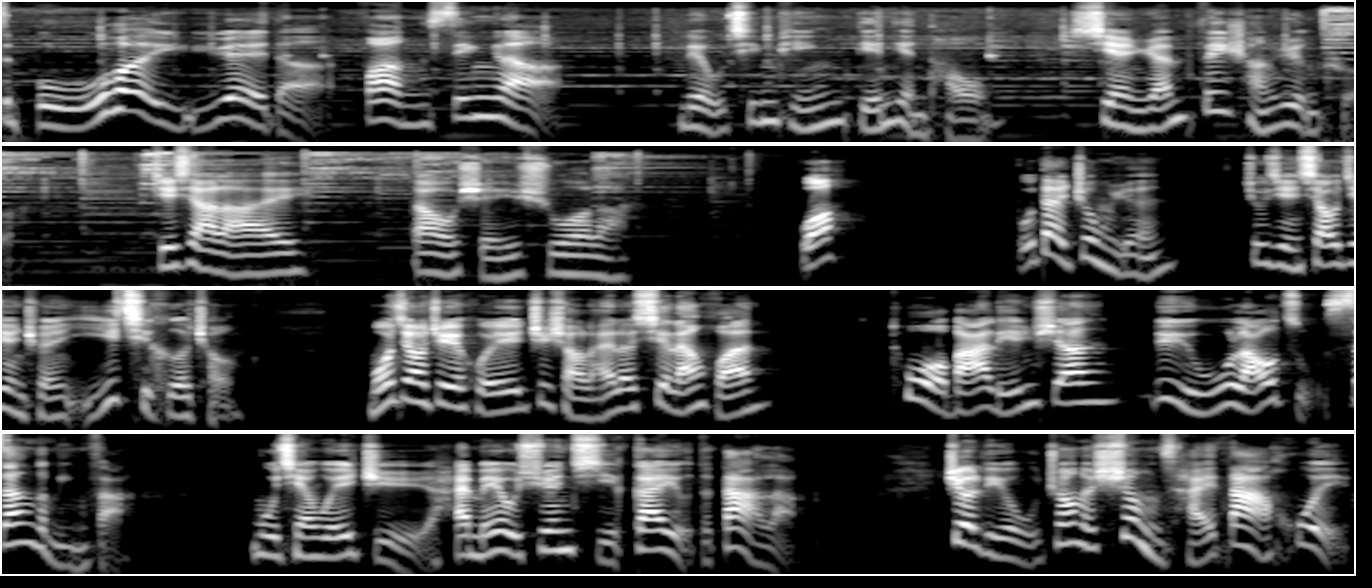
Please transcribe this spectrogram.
是不会逾越的，放心了。”柳清平点点头。显然非常认可。接下来到谁说了？我不带众人，就见萧剑尘一气呵成。魔教这回至少来了谢兰环、拓跋连山、绿芜老祖三个名法，目前为止还没有掀起该有的大浪。这柳庄的圣才大会，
